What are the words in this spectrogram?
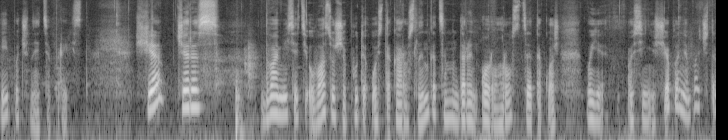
і почнеться приріст. Ще через два місяці у вас вже буде ось така рослинка, це мандарин Орогрос, це також моє осіннє щеплення, бачите?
